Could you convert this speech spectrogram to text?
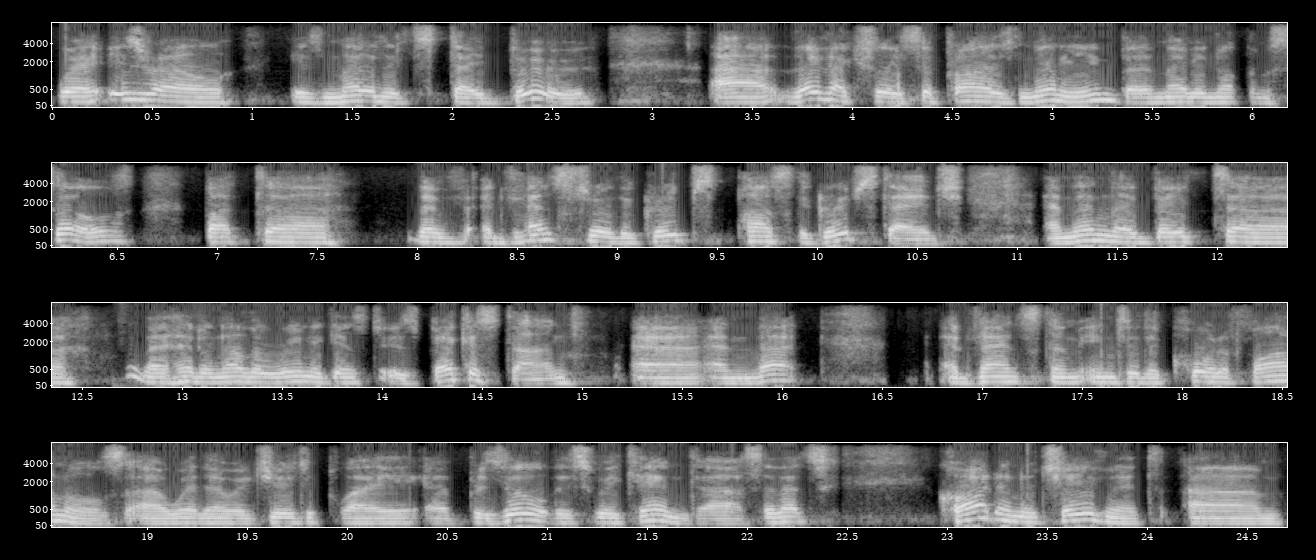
where Israel is made its debut, uh, they've actually surprised many, but maybe not themselves. But uh, they've advanced through the groups, past the group stage, and then they beat. Uh, they had another win against Uzbekistan, uh, and that advanced them into the quarterfinals, uh, where they were due to play uh, Brazil this weekend. so that's quite an achievement. Um,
